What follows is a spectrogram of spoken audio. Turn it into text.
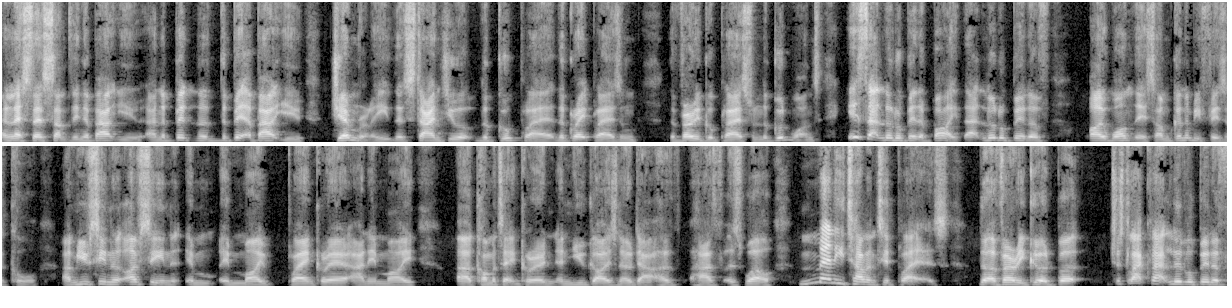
unless there's something about you. And a bit the, the bit about you generally that stands you the good player, the great players and the very good players from the good ones is that little bit of bite, that little bit of I want this. I'm going to be physical. Um, you've seen, I've seen in in my playing career and in my uh, commentating career, and, and, you guys no doubt have have as well. Many talented players that are very good, but just lack that little bit of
